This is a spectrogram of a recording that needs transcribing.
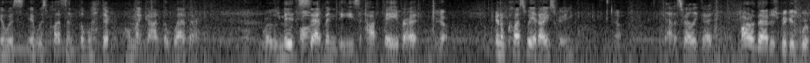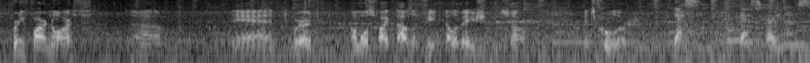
it was it was pleasant. The weather, oh my God, the weather. Yeah, Mid 70s, our favorite, Yeah. and of course we had ice cream. Yeah. That was really good. Part of that is because we're pretty far north, um, and we're at almost 5,000 feet elevation, so it's cooler. Yes, yes, very nice.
